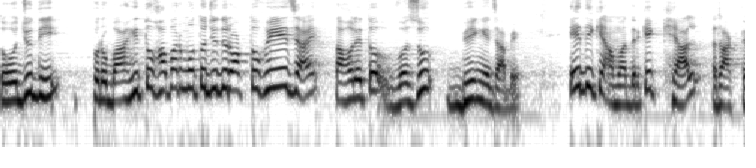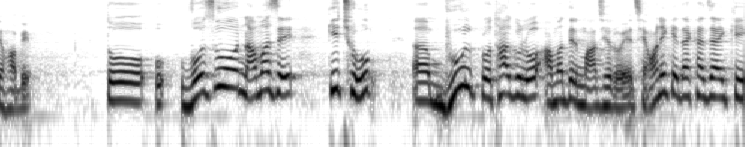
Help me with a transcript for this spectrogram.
তো যদি প্রবাহিত হবার মতো যদি রক্ত হয়ে যায়, তাহলে তো ওজু ভেঙে যাবে। এদিকে আমাদেরকে খেয়াল রাখতে হবে। তো ওজু ও নামাজে কিছু ভুল প্রথাগুলো আমাদের মাঝে রয়েছে। অনেকে দেখা যায় কি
